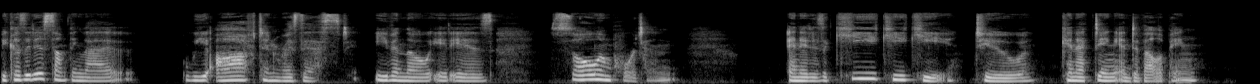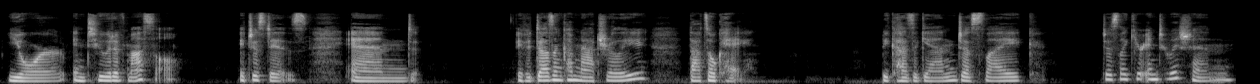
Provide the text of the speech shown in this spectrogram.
Because it is something that we often resist, even though it is so important. And it is a key, key, key to connecting and developing your intuitive muscle. It just is. And if it doesn't come naturally, that's okay. Because again, just like, just like your intuition,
